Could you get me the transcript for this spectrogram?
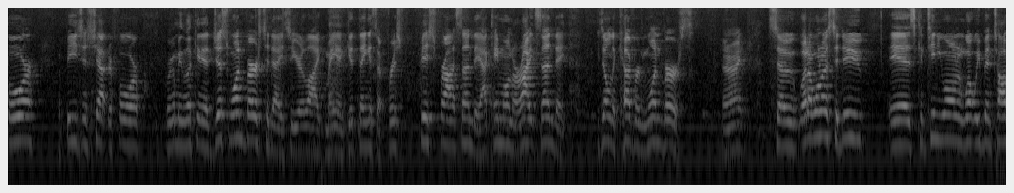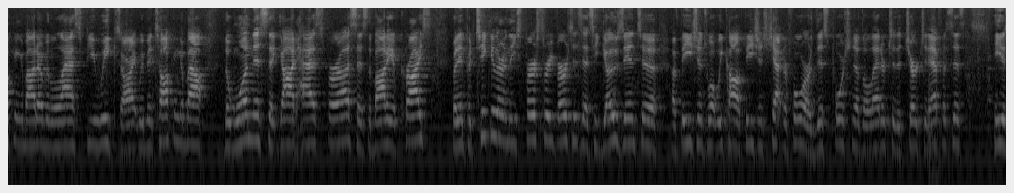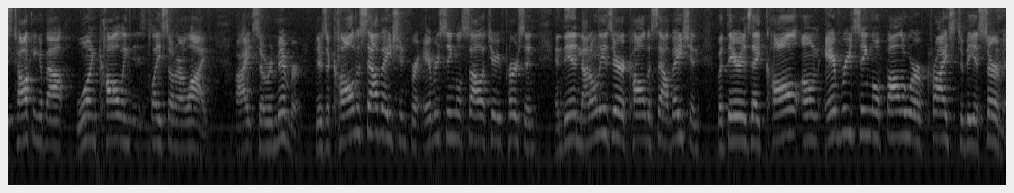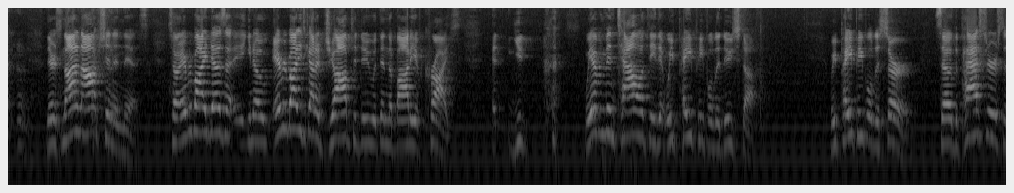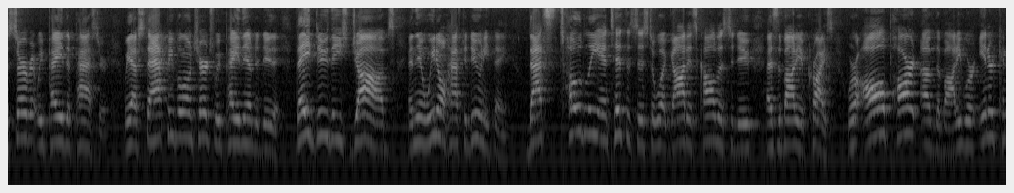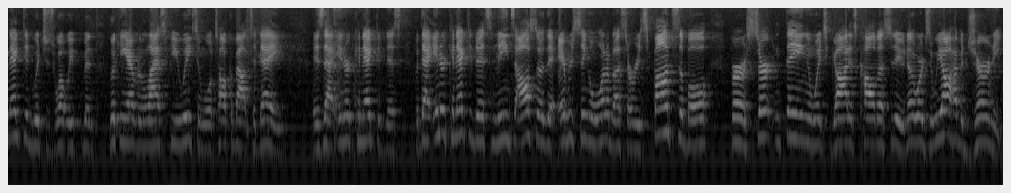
4. Ephesians chapter 4. We're going to be looking at just one verse today. So you're like, man, good thing it's a fish, fish fry Sunday. I came on the right Sunday. He's only covering one verse. All right? So what I want us to do is continue on in what we've been talking about over the last few weeks. All right? We've been talking about the oneness that God has for us as the body of Christ. But in particular, in these first three verses, as he goes into Ephesians, what we call Ephesians chapter 4, or this portion of the letter to the church at Ephesus, he is talking about one calling that is placed on our life. All right, so remember, there's a call to salvation for every single solitary person. And then not only is there a call to salvation, but there is a call on every single follower of Christ to be a servant. There's not an option in this. So everybody does, a, you know, everybody's got a job to do within the body of Christ. And you, we have a mentality that we pay people to do stuff. We pay people to serve. So the pastor is the servant, we pay the pastor. We have staff people on church, we pay them to do that. They do these jobs, and then we don't have to do anything. That's totally antithesis to what God has called us to do as the body of Christ. We're all part of the body. We're interconnected, which is what we've been looking at for the last few weeks, and we'll talk about today, is that interconnectedness. But that interconnectedness means also that every single one of us are responsible for a certain thing in which God has called us to do. In other words, we all have a journey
